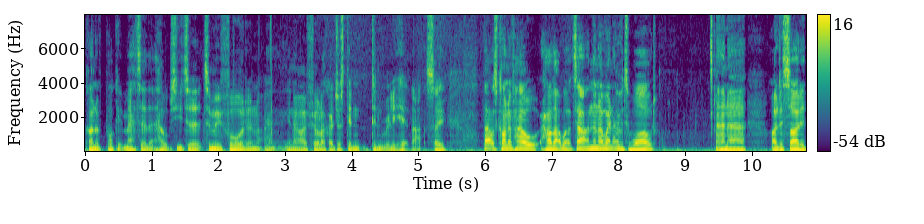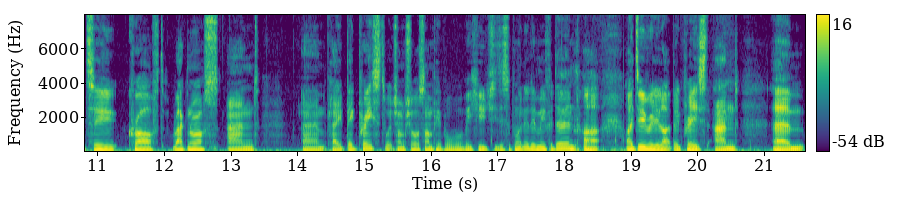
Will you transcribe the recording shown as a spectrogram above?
kind of pocket meta that helps you to, to move forward. And, you know I feel like I just didn't didn't really hit that. So that was kind of how how that worked out. And then I went over to Wild and uh, I decided to craft Ragnaros and um, play Big Priest which I'm sure some people will be hugely disappointed in me for doing but I do really like Big Priest. And um,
